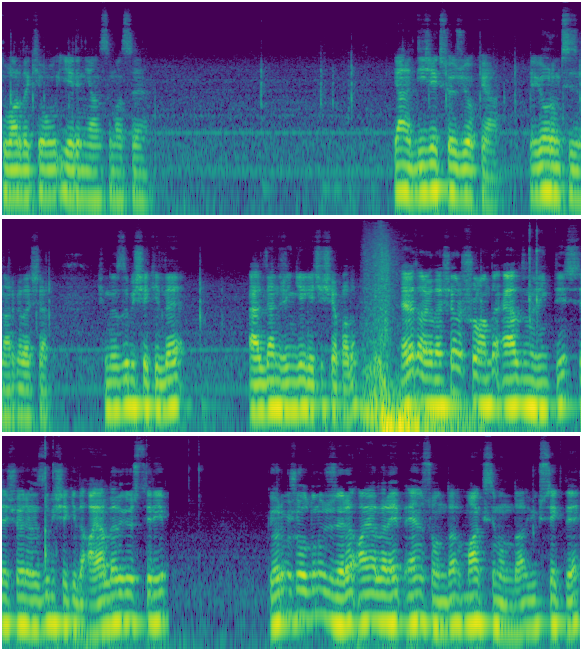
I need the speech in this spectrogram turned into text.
duvardaki o yerin yansıması. Yani diyecek söz yok. Ya Yorum sizin arkadaşlar. Şimdi hızlı bir şekilde Elden Ring'e geçiş yapalım. Evet arkadaşlar şu anda Elden Ring'deyiz. Size şöyle hızlı bir şekilde ayarları göstereyim. Görmüş olduğunuz üzere ayarları hep en sonda, maksimumda, yüksekte.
